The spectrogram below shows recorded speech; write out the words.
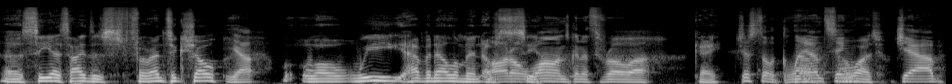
Uh, CSI, this forensic show? Yeah. Well, we have an element of Otto C- Wallon's gonna throw a Okay. just a glancing jab.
